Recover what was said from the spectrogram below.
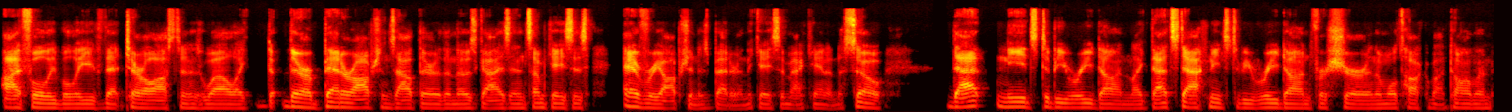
I fully believe that Teryl Austin as well. Like th- there are better options out there than those guys, and in some cases, every option is better. In the case of Matt Canada, so that needs to be redone. Like that staff needs to be redone for sure. And then we'll talk about Tomlin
